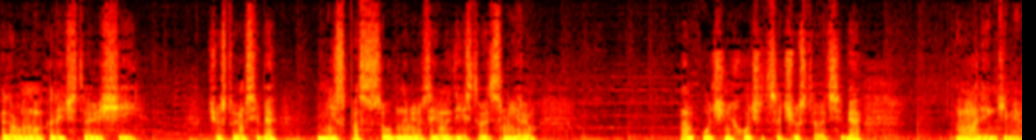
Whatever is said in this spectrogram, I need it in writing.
огромного количества вещей. Чувствуем себя неспособными взаимодействовать с миром. Нам очень хочется чувствовать себя маленькими.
